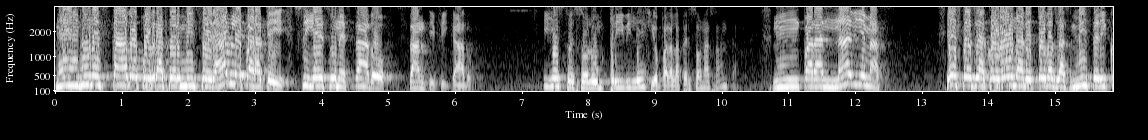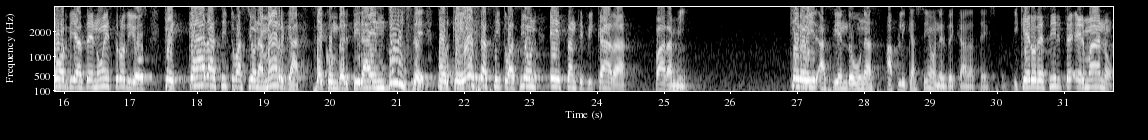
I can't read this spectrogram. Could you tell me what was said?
Ningún estado podrá ser miserable para ti si es un estado santificado. Y esto es solo un privilegio para la persona santa. Mm, para nadie más. Esta es la corona de todas las misericordias de nuestro Dios, que cada situación amarga se convertirá en dulce, porque esa situación es santificada para mí quiero ir haciendo unas aplicaciones de cada texto. Y quiero decirte, hermano,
